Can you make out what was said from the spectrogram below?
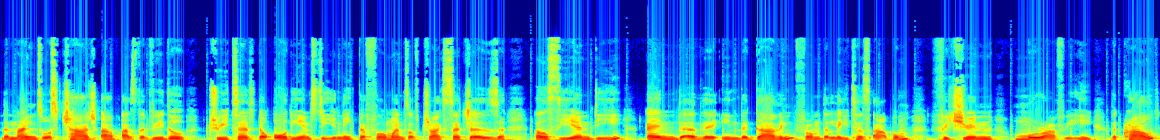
The Nines was charged up as Davido treated the audience to unique performance of tracks such as LCND and the In the Garden from the latest album featuring Morravey. The crowd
